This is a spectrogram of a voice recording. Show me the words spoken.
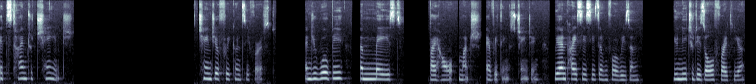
It's time to change. Change your frequency first, and you will be amazed by how much everything's changing. We are in Pisces season for a reason. You need to dissolve right here.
